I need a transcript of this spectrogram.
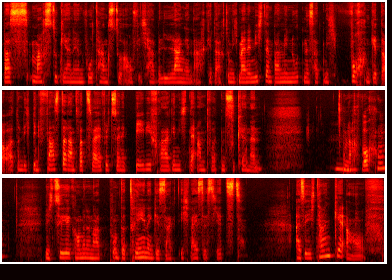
was machst du gerne und wo tankst du auf? Ich habe lange nachgedacht und ich meine nicht ein paar Minuten, es hat mich Wochen gedauert und ich bin fast daran verzweifelt, so eine Babyfrage nicht beantworten zu können. Mhm. Und nach Wochen bin ich zu ihr gekommen und habe unter Tränen gesagt, ich weiß es jetzt. Also ich tanke auf,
